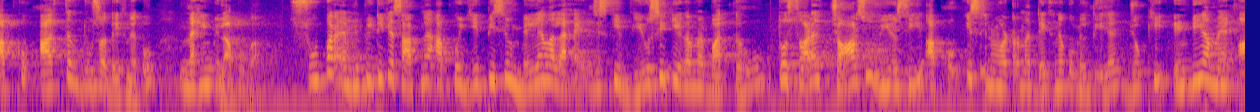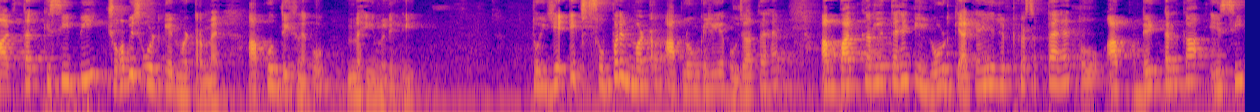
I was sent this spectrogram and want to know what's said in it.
आपको आज तक दूसरा देखने को नहीं मिला होगा। सुपर एमबीपीटी के साथ में आपको ये पीसीयू मिलने वाला है, जिसकी वीओसी की अगर मैं बात करूँ तो साढ़े चार सौ वीओसी आपको इस इन्वर्टर में देखने को मिलती है, जो कि इंडिया में आज तक किसी भी 24 वोल्ट के इन्वर्टर में आपको देखने को नहीं मिलेगी। तो ये एक सुपर इन्वर्टर आप लोगों के लिए हो जाता है। अब बात कर लेते हैं कि लोड क्या क्या ये लिफ्ट कर सकता है। तो आप डेढ़ टन का एसी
